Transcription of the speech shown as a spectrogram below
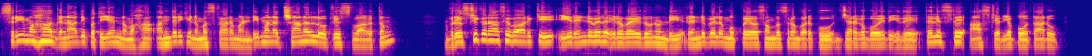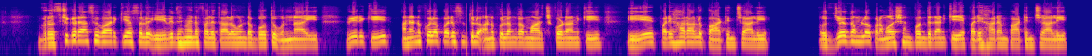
శ్రీ మహాగణాధిపతియ నమ. అందరికీ నమస్కారం అండి. మన ఛానల్లోకి స్వాగతం. వృశ్చిక రాశి వారికి ఈ రెండు వేల ఇరవై ఐదు నుండి రెండు వేల ముప్పైవ సంవత్సరం వరకు జరగబోయేది ఇదే. తెలిస్తే ఆశ్చర్యపోతారు. వృశ్చిక రాశి వారికి అసలు ఏ విధమైన ఫలితాలు ఉండబోతూ ఉన్నాయి? వీరికి అననుకూల పరిస్థితులు అనుకూలంగా మార్చుకోవడానికి ఏ పరిహారాలు పాటించాలి? ఉద్యోగంలో ప్రమోషన్ పొందడానికి ఏ పరిహారం పాటించాలి?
